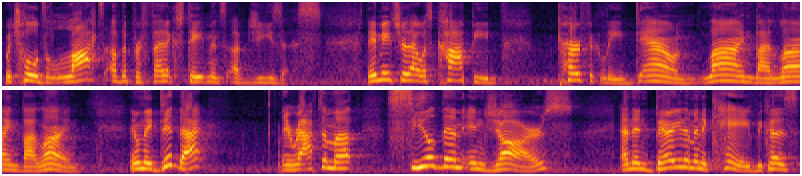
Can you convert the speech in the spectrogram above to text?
which holds lots of the prophetic statements of Jesus. They made sure that was copied perfectly down, line by line by line. And when they did that, they wrapped them up, sealed them in jars, and then buried them in a cave because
